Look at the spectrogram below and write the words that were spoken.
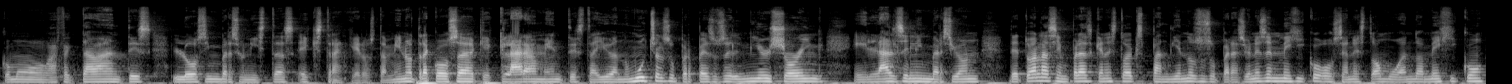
como afectaba antes los inversionistas extranjeros. También otra cosa que claramente está ayudando mucho al superpeso es el nearshoring, el alza en la inversión de todas las empresas que han estado expandiendo sus operaciones en México o se han estado mudando a México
